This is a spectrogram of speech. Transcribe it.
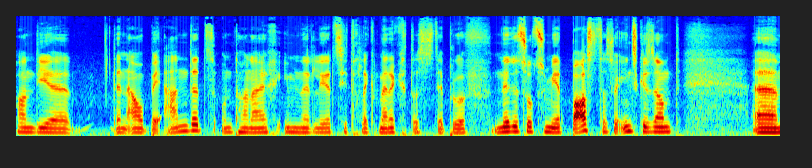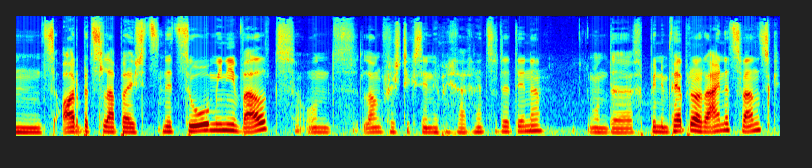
habe die dann auch beendet und habe eigentlich in meiner Lehrzeit gemerkt, dass der Beruf nicht so zu mir passt. Also insgesamt ähm, das Arbeitsleben ist jetzt nicht so meine Welt und langfristig sehe ich mich eigentlich nicht so da drin. Und äh, ich bin im Februar 21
